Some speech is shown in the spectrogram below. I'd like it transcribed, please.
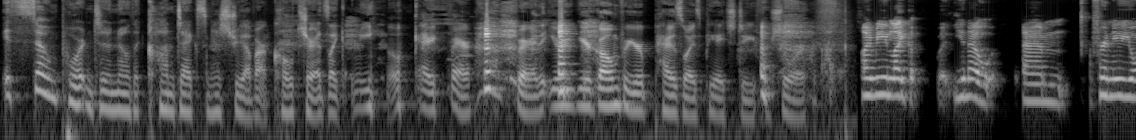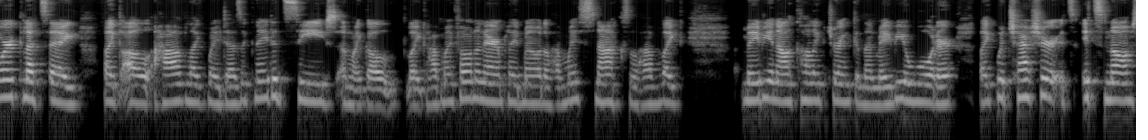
It's so important to know the context and history of our culture. It's like, okay, fair, fair. That you're you're going for your Housewives PhD for sure. I mean, like you know, um, for New York, let's say, like I'll have like my designated seat, and like I'll like have my phone in airplane mode. I'll have my snacks. I'll have like maybe an alcoholic drink, and then maybe a water. Like with Cheshire, it's it's not.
